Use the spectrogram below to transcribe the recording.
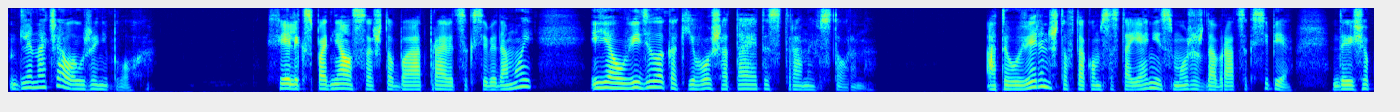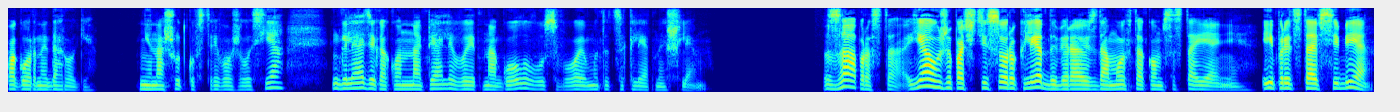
Для начала уже неплохо. Феликс поднялся, чтобы отправиться к себе домой, и я увидела, как его шатает из стороны в сторону. «А ты уверен, что в таком состоянии сможешь добраться к себе, да еще по горной дороге?» Не на шутку встревожилась я, глядя, как он напяливает на голову свой мотоциклетный шлем. «Запросто. Я уже почти 40 лет добираюсь домой в таком состоянии. И, представь себе,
